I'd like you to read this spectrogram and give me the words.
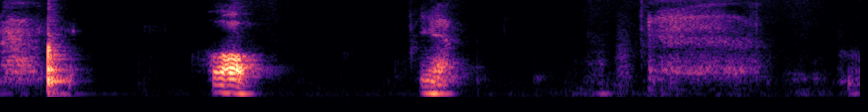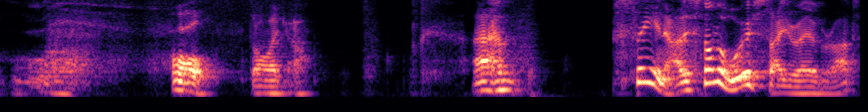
Oh, yeah. Oh, don't like that. Um, saying that, it's not the worst cider I ever had.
